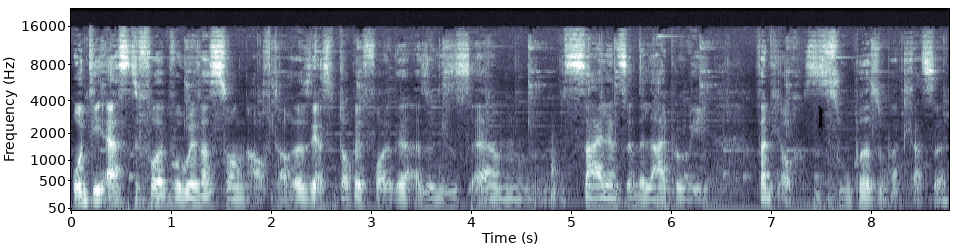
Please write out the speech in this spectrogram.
und die erste Folge, wo River's Song auftaucht, also die erste Doppelfolge, also dieses ähm, Silence in the Library, fand ich auch super, super klasse.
